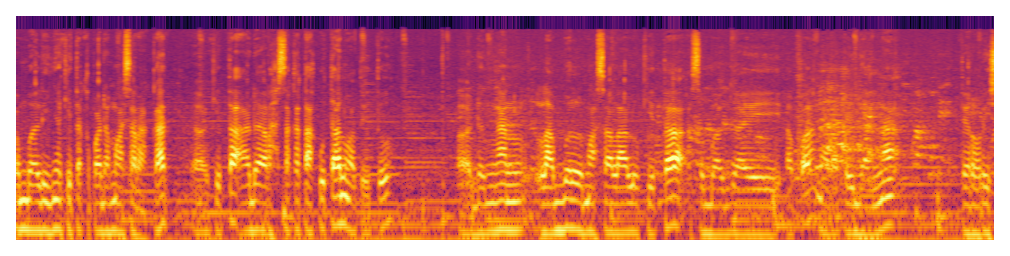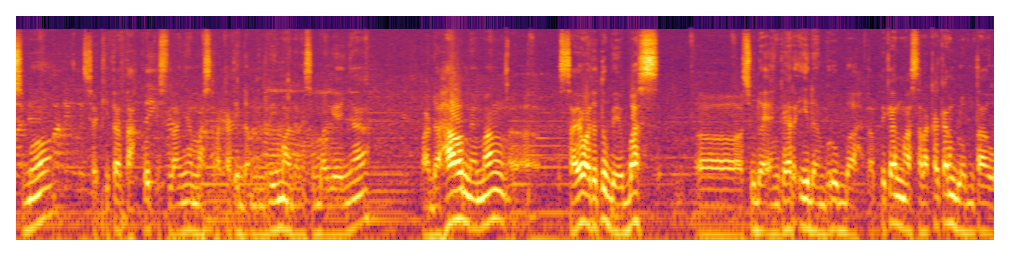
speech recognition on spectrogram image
kembalinya kita kepada masyarakat, eh, kita ada rasa ketakutan waktu itu eh, dengan label masa lalu kita sebagai apa narapidana terorisme, kita takut istilahnya masyarakat tidak menerima dan sebagainya. Padahal memang eh, saya waktu itu bebas sudah NKRI dan berubah, tapi kan masyarakat kan belum tahu.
